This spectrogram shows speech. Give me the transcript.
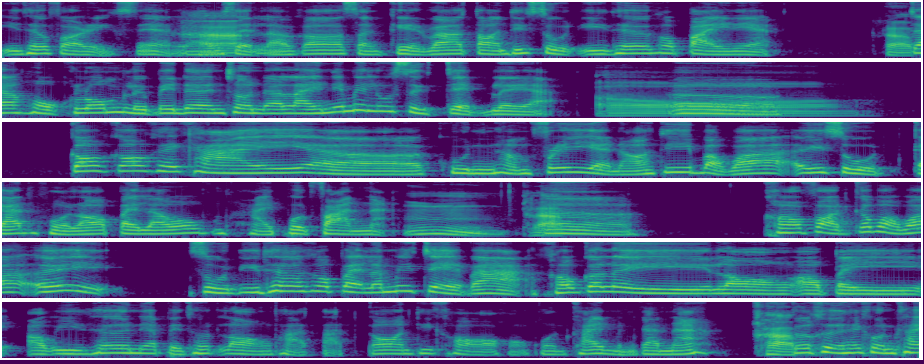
Ether Frolics เนี่ยแล้วฮะเสร็จแล้วก็สังเกตว่าตอนที่สูดอีเทอร์เข้าไปเนี่ยครับ จะหกล้มหรือไปเดินชนอะไรเนี่ยไม่รู้สึกเจ็บเลยอะ่ะอ๋อเออ ก็ก็คล้ายๆเอ่อคุณฮัมฟรีย์อะเนาะที่แบบว่าเอ้ยสูดก๊าซหัวเราะไปแล้วหายปวดฟันอะ อืมครับเออคอร์ฟอร์ดก็บอกว่า เอ้ย สูดอีเทอร์เข้าไปแล้วไม่เจ็บอะเขาก็เลยลองเอาไปเอาอีเทอร์เนี่ยไปทดลองผ่าตัดก้อนที่คอของคนไข้เหมือนกันนะครับก็คือให้คนไข้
